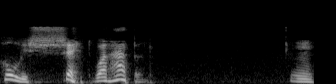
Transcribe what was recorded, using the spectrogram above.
holy shit, what happened? Mm.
